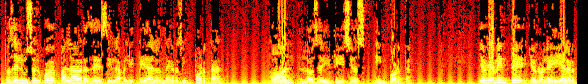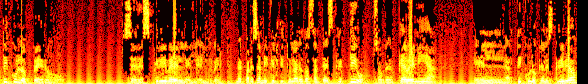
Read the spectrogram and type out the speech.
Entonces él usó el juego de palabras de decir la vida de los negros importa con los edificios importan. Y obviamente yo no leí el artículo, pero se describe, el, me parece a mí que el titular es bastante descriptivo sobre qué venía el artículo que él escribió.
